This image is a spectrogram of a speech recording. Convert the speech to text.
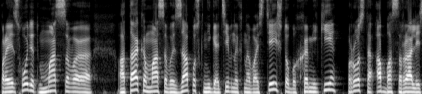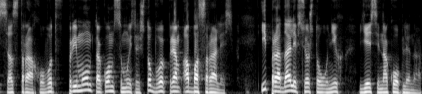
происходит массовая атака, массовый запуск негативных новостей, чтобы хомяки просто обосрались со страху. Вот в прямом таком смысле, чтобы вы прям обосрались. И продали все, что у них есть и накоплено.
